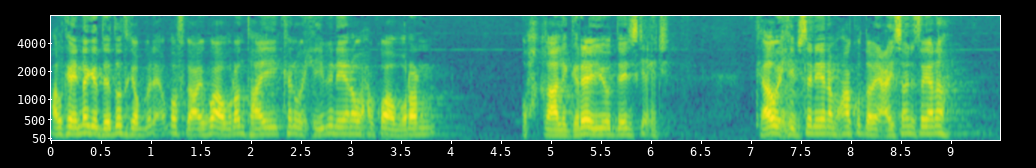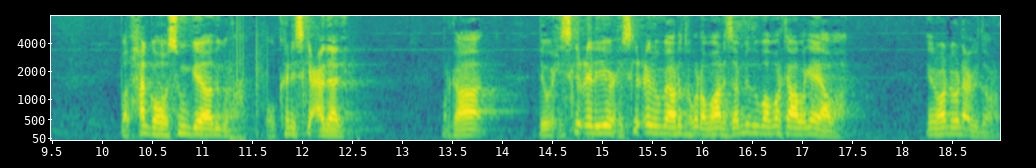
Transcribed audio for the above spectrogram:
Halka innaga dee dadka qofka ay ku abuuran tahay kan wax iibinayana waxa ku abuuran wax qaaligareeyo dee iska xeji kaa wax iibsanayana maxaa ku dabeecaysan isagana? Bal xagga hoosuungeeda adiguna oo kan iska cadaadi. Markaa dee wax iska celiyo wax iska celi un arrintu ku dhamaanaysaa midunbaa markaa laga yaabaa inuu hadhow dhacbi doono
